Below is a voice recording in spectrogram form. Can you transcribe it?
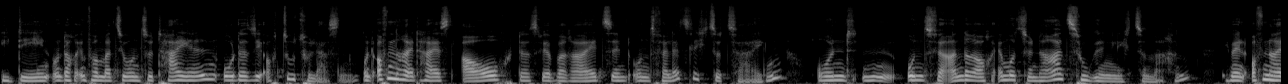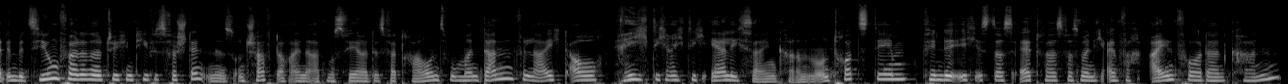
Ideen und auch Informationen zu teilen oder sie auch zuzulassen. Und Offenheit heißt auch, dass wir bereit sind, uns verletzlich zu zeigen und uns für andere auch emotional zugänglich zu machen ich meine, Offenheit in Beziehungen fördert natürlich ein tiefes Verständnis und schafft auch eine Atmosphäre des Vertrauens, wo man dann vielleicht auch richtig, richtig ehrlich sein kann. Und trotzdem finde ich, ist das etwas, was man nicht einfach einfordern kann,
